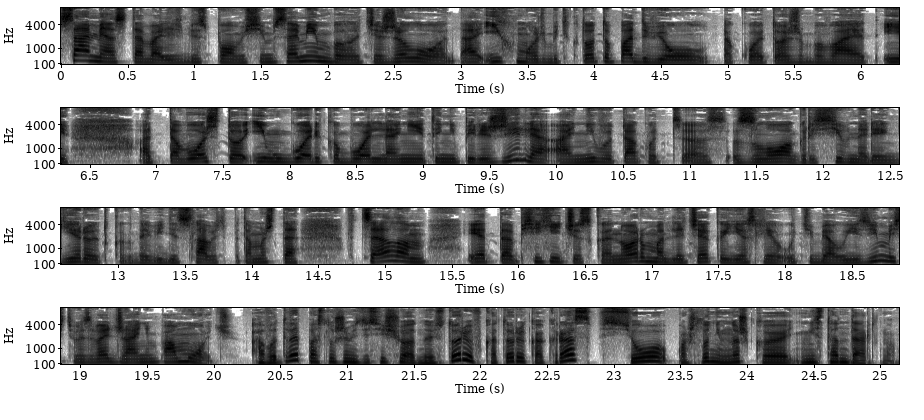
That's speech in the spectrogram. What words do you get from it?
сами оставались без помощи, им самим было тяжело, да, их, может быть, кто-то подвел, такое тоже бывает, и от того, что им горько, больно, они это не пережили, они вот так вот э, зло, агрессивно реагируют, когда видят слабость, потому что в целом это психическая норма для человека, если у тебя уязвимость, вызывает желание помочь. А вот давай послушаем здесь еще одну историю, в которой как раз все пошло немножко нестандартно.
